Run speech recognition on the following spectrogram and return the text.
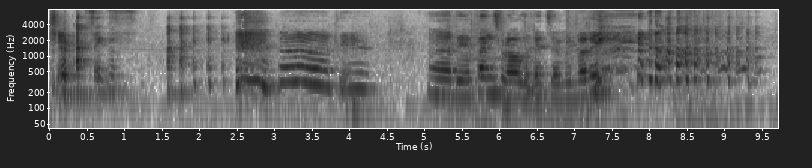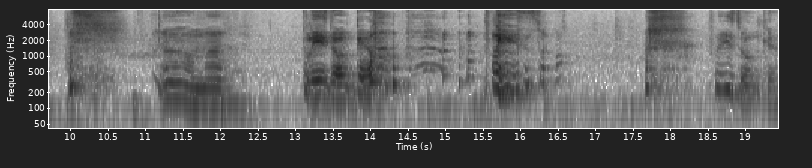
Jurassic. oh dear. Oh dear. Thanks for all the bits, everybody. oh man. Please don't kill. Please. Please don't kill.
